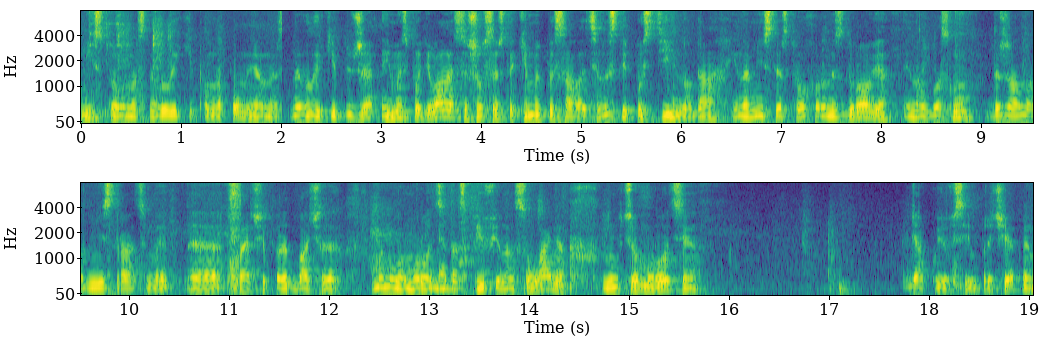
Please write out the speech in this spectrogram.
місто, у нас невеликі там наповнення, у нас невеликий бюджет. І ми сподівалися, що все ж таки ми писали ці листи постійно, да? і на Міністерство охорони здоров'я, і на обласну державну адміністрацію. Ми е, перші передбачили в минулому році да. співфінансування. Ну, в цьому році Дякую всім причетним,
